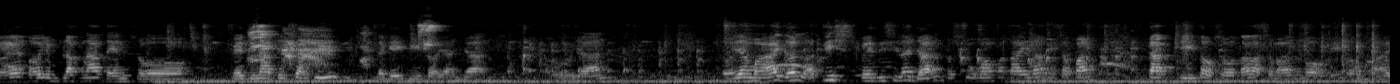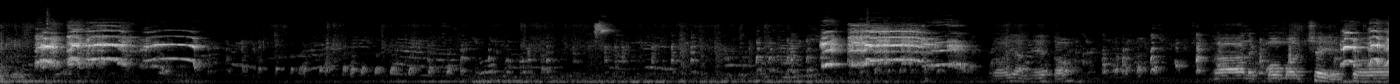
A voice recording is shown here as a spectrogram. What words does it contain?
So, ito yung block natin. So, pwede natin siyang ilagay dito. Yan, dyan. So, yan. So, yan mga idol. At least, pwede sila dyan. Tapos, kukuha pa tayo ng isa pang cap dito. So, tara, samahan mo ako dito mga idol. So, ayan, ito. Uh, nagmo-mold siya eh. So,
